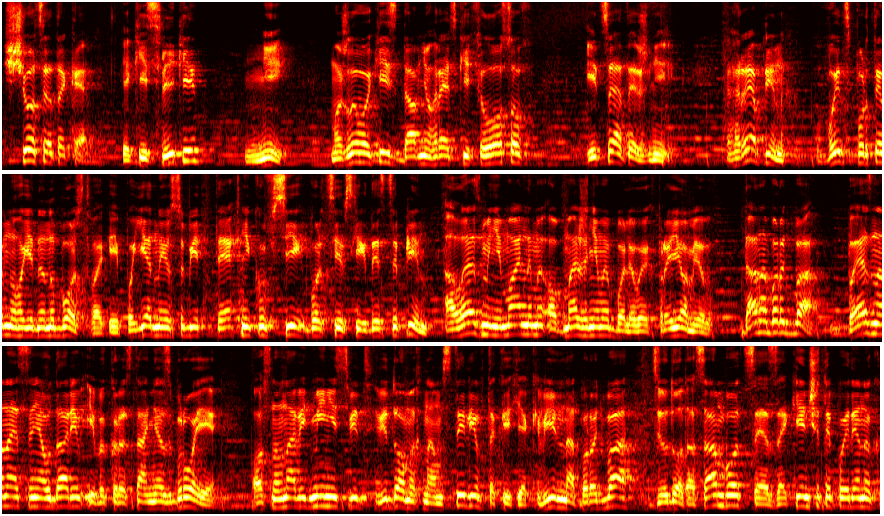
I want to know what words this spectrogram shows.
Що це таке? Якісь ліки? Ні. Можливо, якийсь давньогрецький філософ? І це теж ні. Греплінг вид спортивного єдиноборства, який поєднує в собі техніку всіх борцівських дисциплін, але з мінімальними обмеженнями больових прийомів. Дана боротьба без нанесення ударів і використання зброї. Основна відмінність від відомих нам стилів, таких як вільна боротьба, дзюдо та самбо, це закінчити поєдинок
